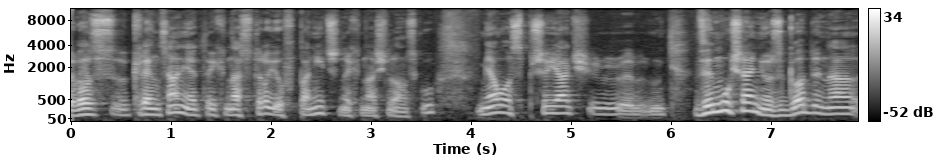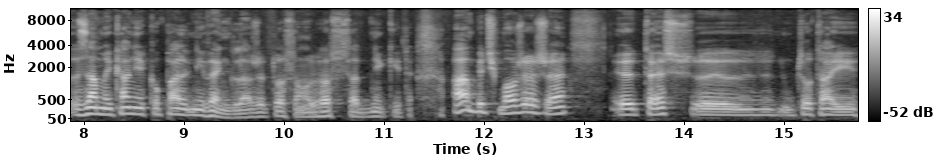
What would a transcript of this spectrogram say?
y, rozkręcanie tych nastrojów panicznych na Śląsku miało sprzyjać y, wymuszeniu zgody na zamykanie kopalni węgla, że to są rozsadniki. A być może, że y, też tutaj,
